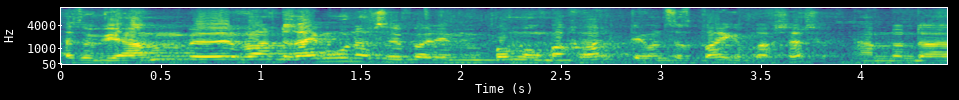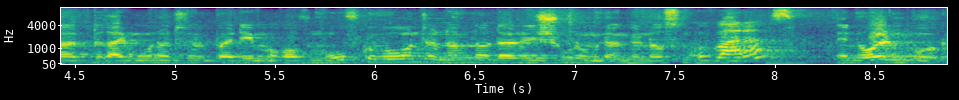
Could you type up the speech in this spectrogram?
Also wir haben, äh, waren drei Monate bei dem Bonbonmacher, der uns das beigebracht hat. Haben dann da drei Monate bei dem auch auf dem Hof gewohnt und haben dann da die Schulung dann genossen. Wo war das? In Oldenburg.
